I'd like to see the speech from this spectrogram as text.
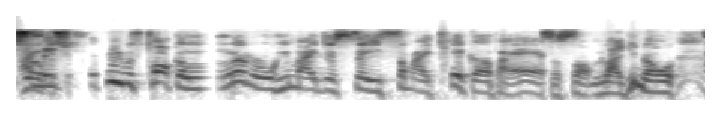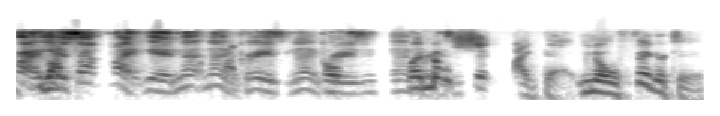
sure. I mean, if he was talking literal, he might just say somebody kick up her ass or something like you know, Right. Yeah, something like Yeah, nothing, nothing crazy. Nothing crazy. Nothing but no shit like that. You know, figurative.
